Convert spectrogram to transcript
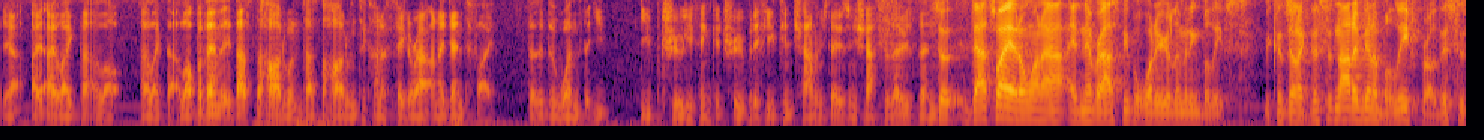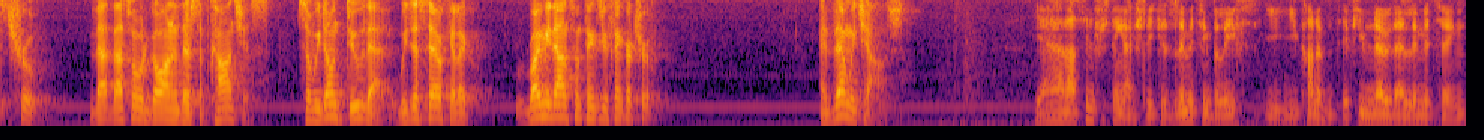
Yeah, I, I like that a lot. I like that a lot. But then that's the hard one. That's the hard one to kind of figure out and identify the the ones that you you truly think are true. But if you can challenge those and shatter those, then so that's why I don't want to. I never ask people what are your limiting beliefs because they're like, this is not even a belief, bro. This is true. That that's what would go on in their subconscious. So we don't do that. We just say, okay, like write me down some things you think are true, and then we challenge. Yeah, that's interesting actually, because limiting beliefs, you, you kind of if you know they're limiting,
